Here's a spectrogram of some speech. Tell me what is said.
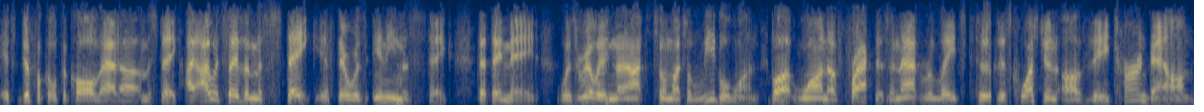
it's difficult to call that uh, a mistake. I, I would say the mistake, if there was any mistake that they made, was really not so much a legal one, but one of practice. And that relates to this question of the turn down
